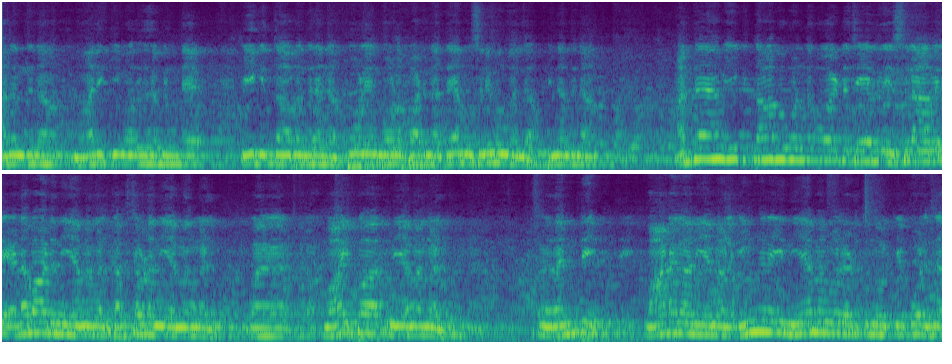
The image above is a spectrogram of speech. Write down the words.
അതെന്തിനാ? മാലിക് മദ്ഹബിന്റെ ഈ കിതാബ് എന്തിനാ നെപ്പോളിയൻ ബോണപ്പാട്ടിന് അദ്ദേഹം മുസ്ലിം ഒന്നുമല്ല പിന്നെന്തിനാ? അദ്ദേഹം ഈ കിതാബ് കൊണ്ടുപോയിട്ട് ചേർന്ന് ഇസ്ലാമിലെ ഇടപാട് നിയമങ്ങൾ കച്ചവട നിയമങ്ങൾ വായ്പാ നിയമങ്ങൾ റെന്റ് വാടക നിയമങ്ങൾ ഇങ്ങനെ ഈ നിയമങ്ങൾ എടുത്തു നോക്കിയപ്പോൾ ഇത്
